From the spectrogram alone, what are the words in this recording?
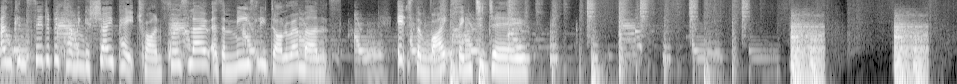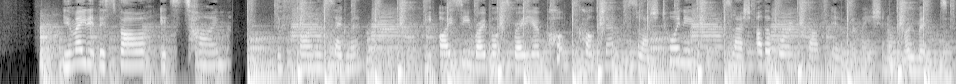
and consider becoming a show patron for as low as a measly dollar a month. It's the right thing to do. You made it this far. It's time. The final segment. the IC Robots Radio pop culture slash toy news slash other boring stuff informational moment.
